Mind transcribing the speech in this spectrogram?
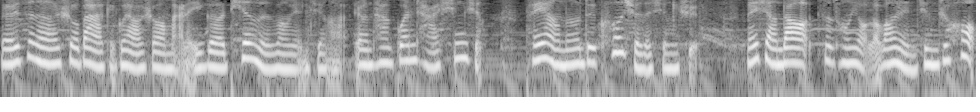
有一次呢，兽爸给怪小兽买了一个天文望远镜啊，让他观察星星，培养呢对科学的兴趣。没想到，自从有了望远镜之后，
